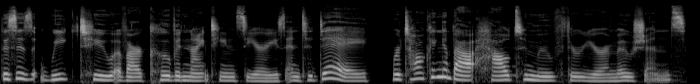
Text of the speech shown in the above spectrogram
This is week two of our COVID 19 series, and today we're talking about how to move through your emotions,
